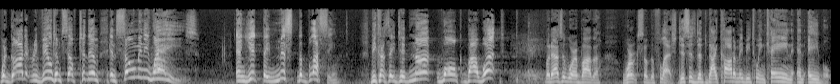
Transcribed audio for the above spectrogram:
where God had revealed himself to them in so many ways. And yet they missed the blessing because they did not walk by what? But as it were, by the works of the flesh. This is the dichotomy between Cain and Abel.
